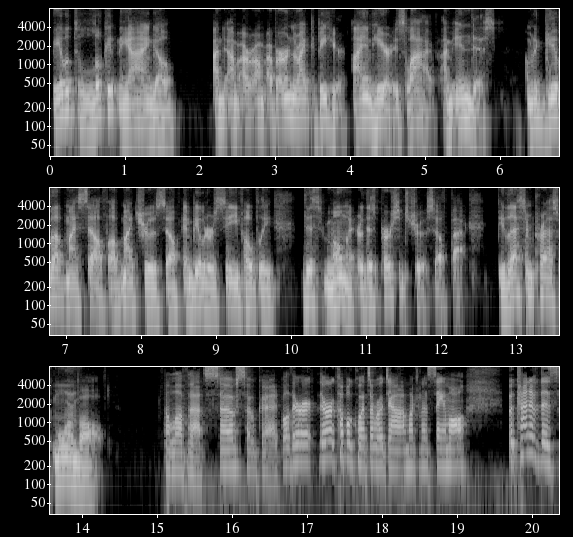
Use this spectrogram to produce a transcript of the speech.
be able to look it in the eye and go, I'm, I'm, I've earned the right to be here. I am here. It's live. I'm in this. I'm going to give of myself, of my truest self, and be able to receive, hopefully, this moment or this person's truest self back. Be less impressed, more involved. I love that. So, so good. Well, there are, there are a couple quotes I wrote down. I'm not going to say them all, but kind of this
